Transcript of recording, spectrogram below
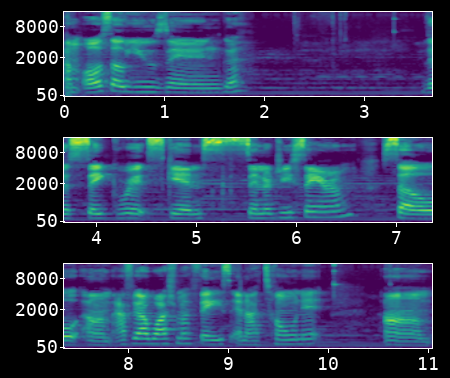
I'm also using the Sacred Skin Synergy Serum. So um, after I wash my face and I tone it, um,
